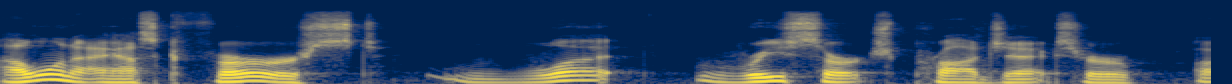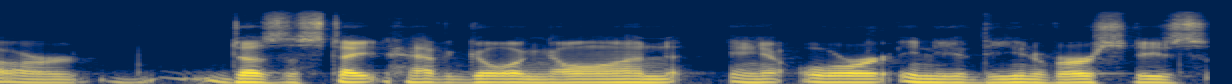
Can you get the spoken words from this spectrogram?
I want to ask first, what research projects or or does the state have going on, and- or any of the universities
